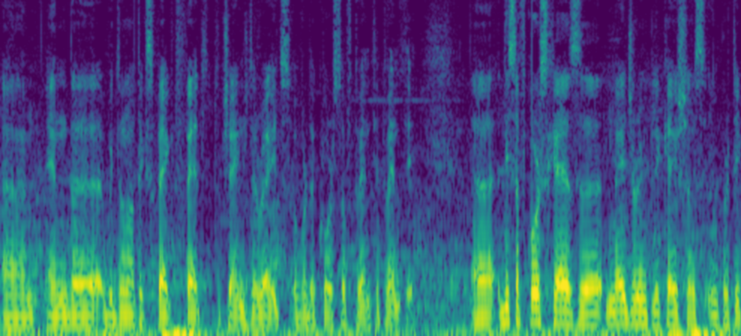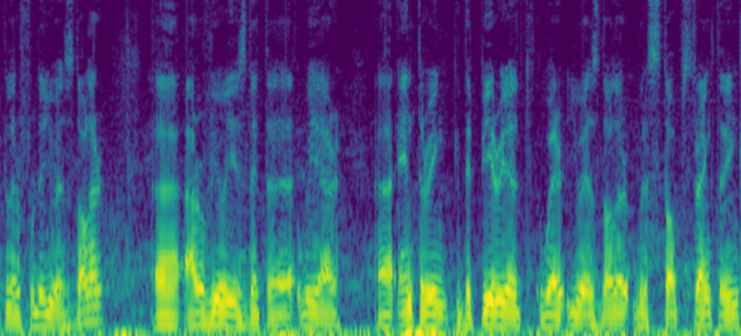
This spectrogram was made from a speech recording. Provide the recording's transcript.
Um, and uh, we do not expect Fed to change the rates over the course of 2020. Uh, this, of course, has uh, major implications, in particular for the US dollar. Uh, our view is that uh, we are uh, entering the period where US dollar will stop strengthening,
